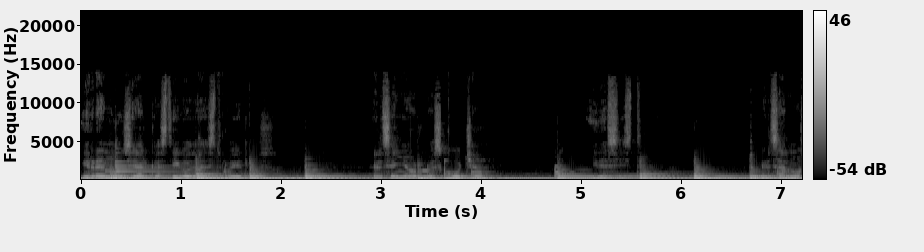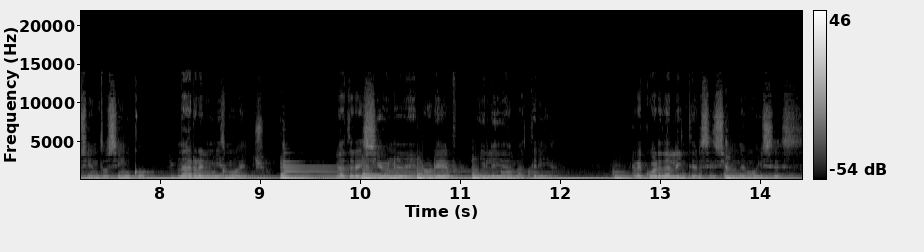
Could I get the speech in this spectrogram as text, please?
y renuncia al castigo de destruirlos. El Señor lo escucha y desiste. El Salmo 105 narra el mismo hecho, la traición en el Oreb y la idolatría. Recuerda la intercesión de Moisés.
